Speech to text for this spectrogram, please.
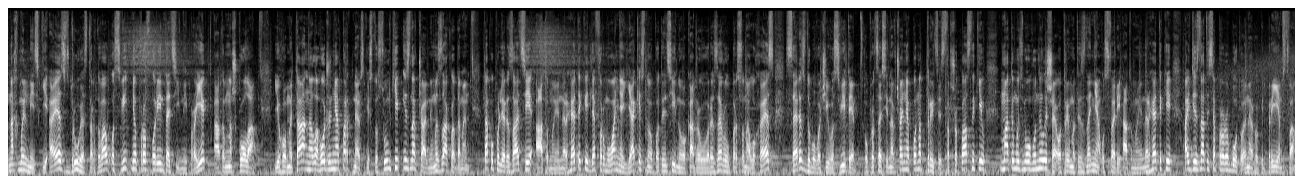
На Хмельницькій АЕС вдруге стартував освітньо-профорієнтаційний проєкт Атомна школа. Його мета налагодження партнерських стосунків із навчальними закладами та популяризації атомної енергетики для формування якісного потенційного кадрового резерву персоналу ХАЕС серед здобувачів освіти. У процесі навчання понад 30 старшокласників матимуть змогу не лише отримати знання у сфері атомної енергетики, а й дізнатися про роботу енергопідприємства.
